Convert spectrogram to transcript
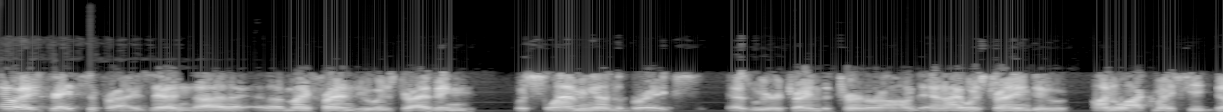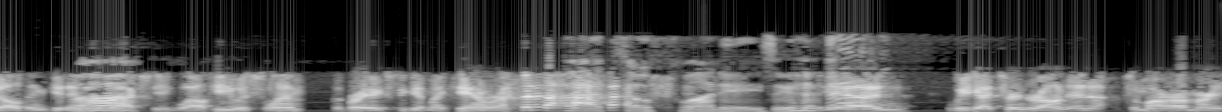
It was a great surprise. And uh, uh, my friend who was driving was slamming on the brakes as we were trying to turn around, and I was trying to unlock my seatbelt and get into Ah. the back seat while he was slamming the brakes to get my camera. That's so funny. Yeah, and we got turned around, and uh, to our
